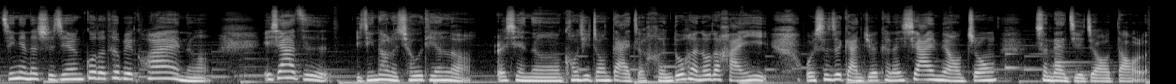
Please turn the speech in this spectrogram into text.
今年的时间过得特别快呢，一下子已经到了秋天了，而且呢，空气中带着很多很多的寒意，我甚至感觉可能下一秒钟圣诞节就要到了。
